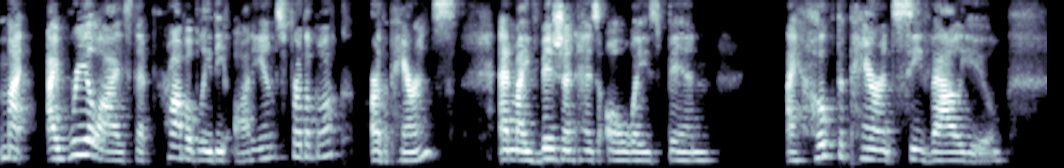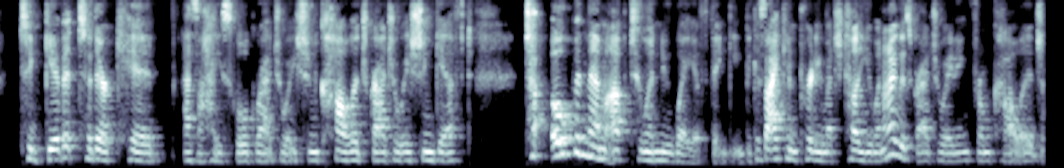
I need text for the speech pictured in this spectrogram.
my I realize that probably the audience for the book are the parents, and my vision has always been, I hope the parents see value to give it to their kid as a high school graduation, college graduation gift to open them up to a new way of thinking. Because I can pretty much tell you when I was graduating from college,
